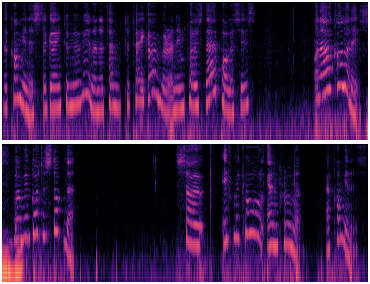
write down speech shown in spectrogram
the communists are going to move in and attempt to take over and impose their policies on our colonies. Well, we've got to stop that. So if we call Nkrumah a communist.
